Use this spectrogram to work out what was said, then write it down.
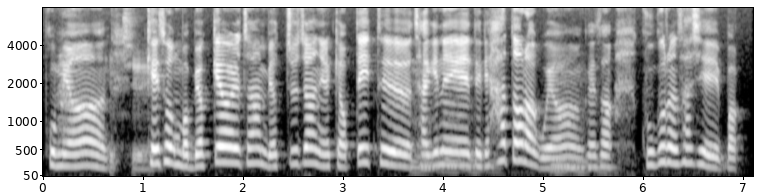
보면 그치. 계속 뭐 몇 개월 전, 몇 주 전 이렇게 업데이트 자기네들이 하더라고요. 그래서 구글은 사실 막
